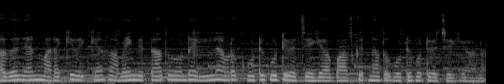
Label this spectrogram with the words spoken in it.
അത് ഞാൻ മടക്കി വെക്കാൻ സമയം കിട്ടാത്തതുകൊണ്ട് എല്ലാം അവിടെ കൂട്ടി കൂട്ടി വെച്ചേക്കുക ബാസ്ക്കറ്റിനകത്ത് കൂട്ടി കൂട്ടി വെച്ചേക്കുകയാണ്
